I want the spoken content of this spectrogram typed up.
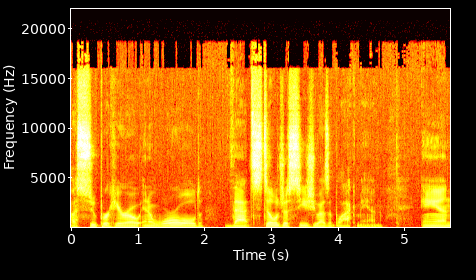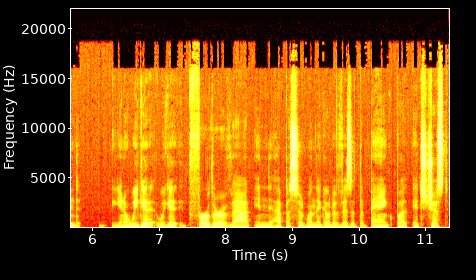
a superhero in a world that still just sees you as a black man. And you know we get we get further of that in the episode when they go to visit the bank but it's just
